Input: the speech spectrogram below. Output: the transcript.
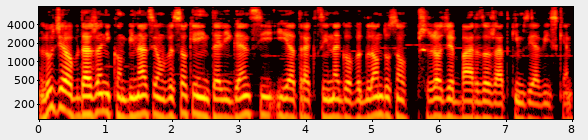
Ludzie obdarzeni kombinacją wysokiej inteligencji i atrakcyjnego wyglądu są w przyrodzie bardzo rzadkim zjawiskiem.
